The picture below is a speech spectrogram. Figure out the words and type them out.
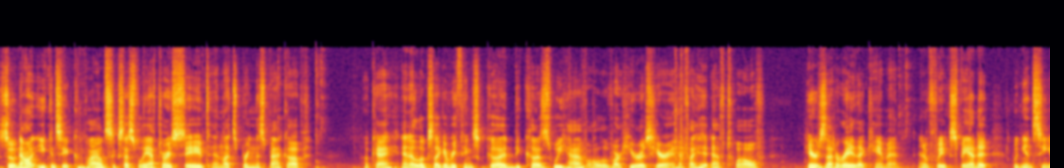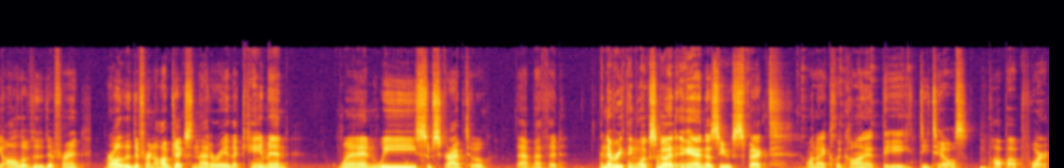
So now you can see it compiled successfully after I saved, and let's bring this back up. Okay, and it looks like everything's good because we have all of our heroes here. And if I hit F12, here's that array that came in. And if we expand it, we can see all of the different, or all the different objects in that array that came in when we subscribe to that method. And everything looks good, and as you expect, when I click on it, the details pop up for it.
